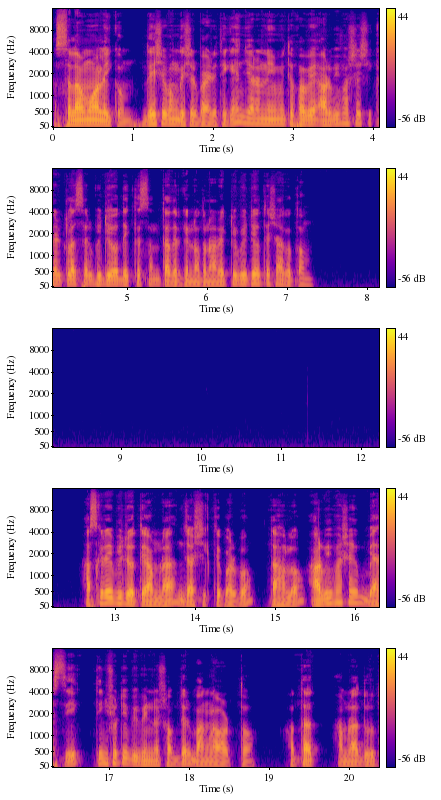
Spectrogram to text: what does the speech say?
আসসালামু আলাইকুম। দেশ এবং দেশের বাইরে থেকে যারা নিয়মিতভাবে আরবি ভাষা শিক্ষার ক্লাসের ভিডিও দেখতেছেন, তাদেরকে নতুন আরেকটি ভিডিওতে স্বাগতম। আজকের এই ভিডিওতে আমরা যা শিখতে পারব তা হলো আরবি ভাষায় বেসিক তিনশোটি বিভিন্ন শব্দের বাংলা অর্থ। অর্থাৎ আমরা দ্রুত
